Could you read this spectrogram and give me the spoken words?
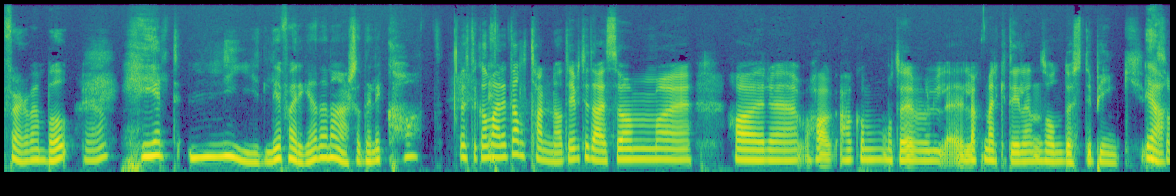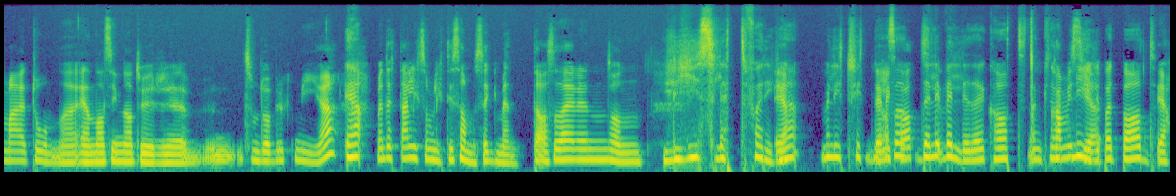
Fair and Bowl. Ja. Helt nydelig farge. Den er så delikat. Dette kan være et alternativ til deg som eh, har, eh, har, har en måte lagt merke til en sånn dusty pink, Ja. som er tone, en av signatur eh, som du har brukt mye. Ja. Men dette er liksom litt i samme segmentet. Altså det er en sånn Lys, lett farge, Ja. men litt skitten. Delikat. Altså, deli veldig delikat. Den kunne vært nydelig på et bad. Ja.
